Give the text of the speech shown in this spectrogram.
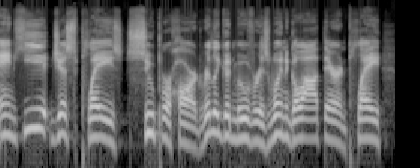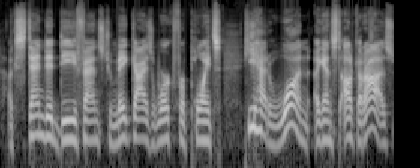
And he just plays super hard. Really good mover, is willing to go out there and play extended defense to make guys work for points. He had one against Alcaraz,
